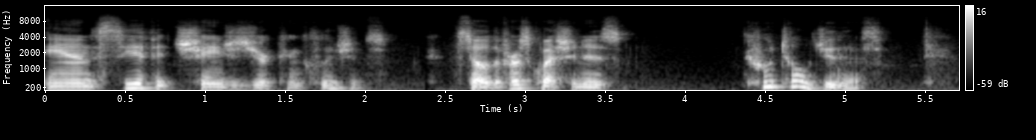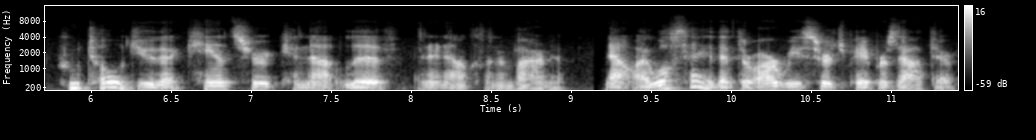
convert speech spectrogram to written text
and see if it changes your conclusions. So the first question is, who told you this? Who told you that cancer cannot live in an alkaline environment? Now, I will say that there are research papers out there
